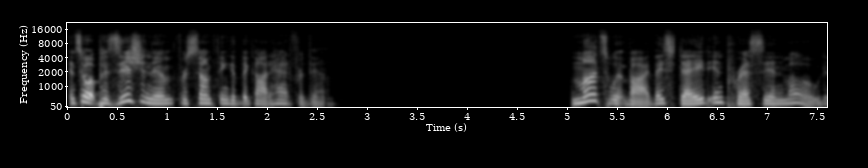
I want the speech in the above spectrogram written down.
And so it positioned them for something that God had for them. Months went by. They stayed in press in mode.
